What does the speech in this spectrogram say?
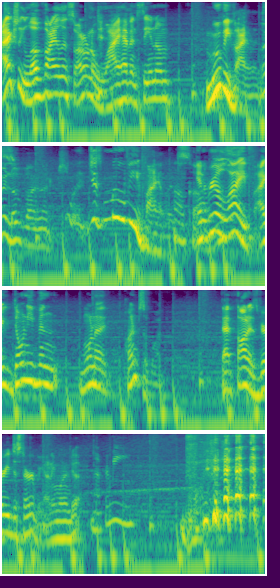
I actually love violence, so I don't know why I haven't seen them. Movie violence. I love violence. just movie violence. Oh, In real life, I don't even want to punch someone. That thought is very disturbing. I don't even want to do it. Not for me.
